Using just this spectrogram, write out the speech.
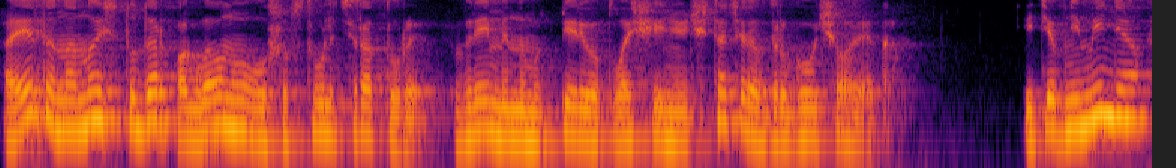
А это наносит удар по главному волшебству литературы – временному перевоплощению читателя в другого человека. И тем не менее,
